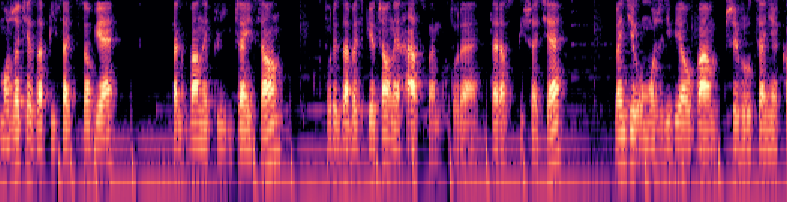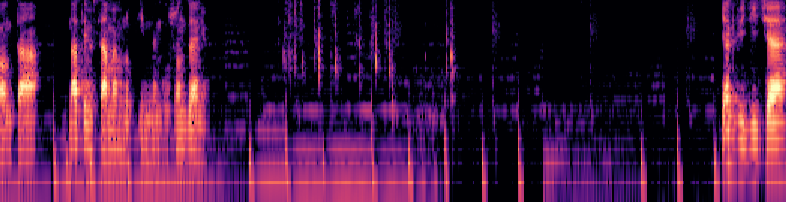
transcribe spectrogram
możecie zapisać sobie tak zwany plik JSON, który zabezpieczony hasłem, które teraz piszecie, będzie umożliwiał Wam przywrócenie konta na tym samym lub innym urządzeniu. Jak widzicie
